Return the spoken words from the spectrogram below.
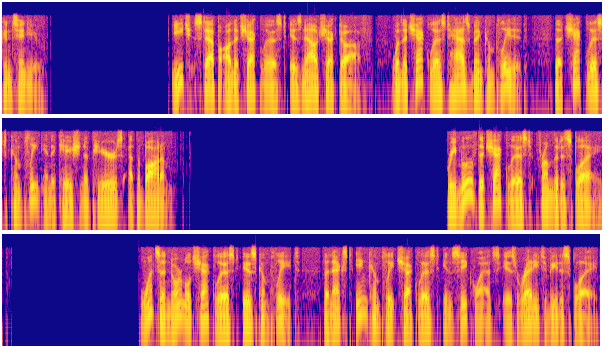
Continue. Each step on the checklist is now checked off. When the checklist has been completed, the Checklist Complete indication appears at the bottom. Remove the checklist from the display. Once a normal checklist is complete, the next incomplete checklist in sequence is ready to be displayed.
